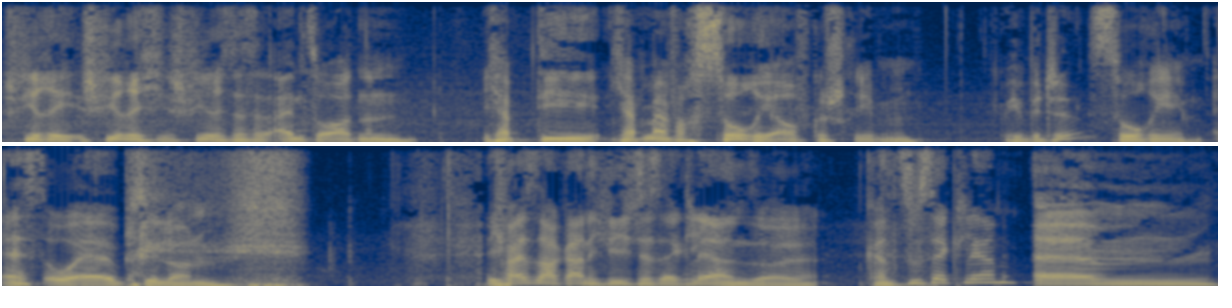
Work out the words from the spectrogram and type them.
schwierig, schwierig, schwierig, das jetzt einzuordnen. Ich habe die, ich habe mir einfach Sorry aufgeschrieben. Wie bitte? Sorry, S O R Y. ich weiß auch gar nicht, wie ich das erklären soll. Kannst du es erklären? Ähm,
